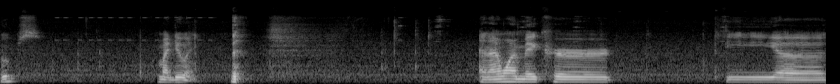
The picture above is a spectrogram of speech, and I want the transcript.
Oops. What am I doing? and I want to make her the, uh,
